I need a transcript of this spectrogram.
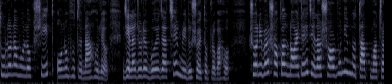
তুলনামূলক শীত অনুভূত না হলেও জেলা জুড়ে বয়ে যাচ্ছে মৃদু শৈত্যপ্রবাহ। শনিবার সকাল নয়টায় জেলার সর্বনিম্ন তাপমাত্রা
